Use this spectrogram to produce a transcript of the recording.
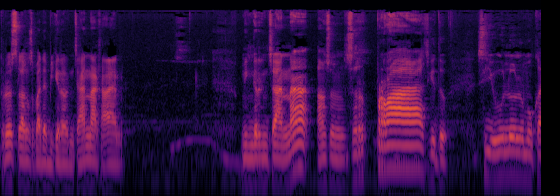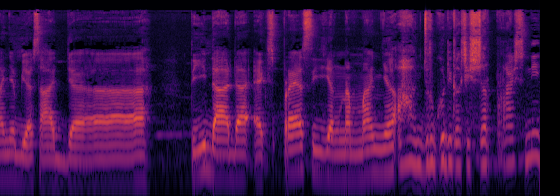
Terus langsung pada bikin rencana kan. Bikin rencana langsung surprise gitu. Si ulul mukanya biasa aja. Tidak ada ekspresi yang namanya ah, anjir gue dikasih surprise nih.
